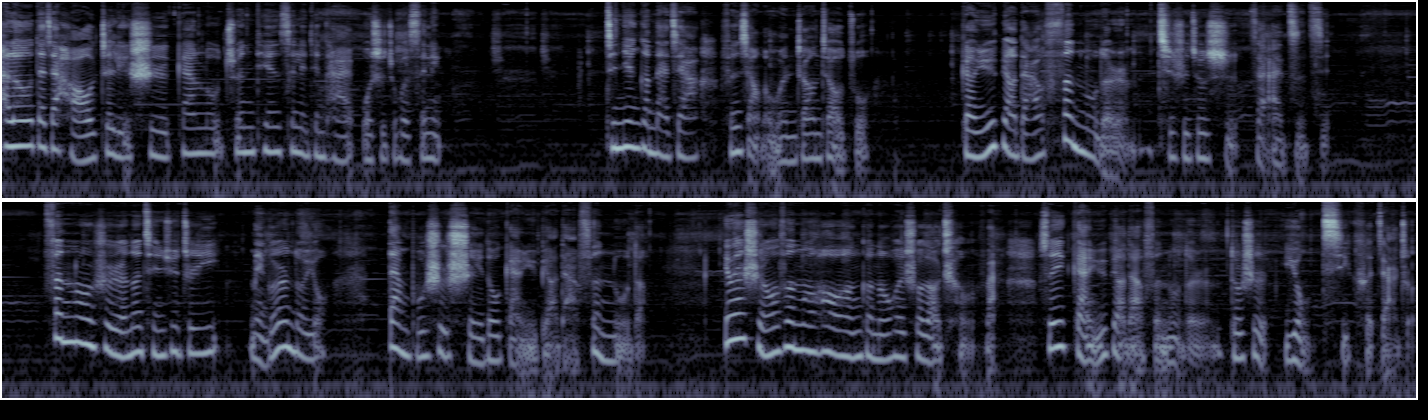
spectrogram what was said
Hello，大家好，这里是甘露春天心理电台，我是主播心灵。今天跟大家分享的文章叫做《敢于表达愤怒的人，其实就是在爱自己》。愤怒是人的情绪之一，每个人都有，但不是谁都敢于表达愤怒的，因为使用愤怒后很可能会受到惩罚，所以敢于表达愤怒的人都是勇气可嘉者。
